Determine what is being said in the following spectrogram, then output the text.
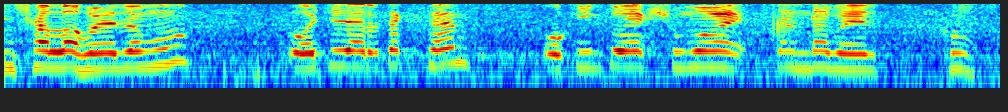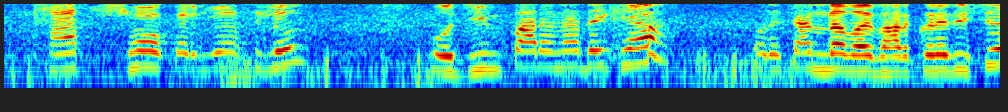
ইনশাল্লাহ হয়ে যাব। ওই যে যারা দেখছেন, ও কিন্তু এক সময় চান্দা ভাইয়ের খুব খাস সহকর্মী ছিল ও জিম পারে না দেখে ওরে চান্দা ভাই ভার করে দিছে।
